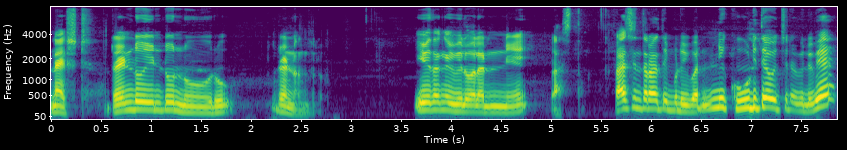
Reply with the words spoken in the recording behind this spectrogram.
నెక్స్ట్ రెండు ఇంటూ నూరు రెండు వందలు. ఈ విధంగా ఈ విలువలన్నీ రాస్తాం. రాసిన తర్వాత ఇప్పుడు ఇవన్నీ కూడితే వచ్చిన విలువే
